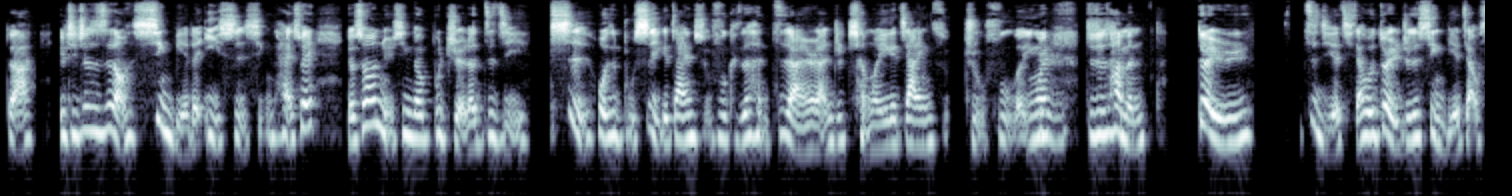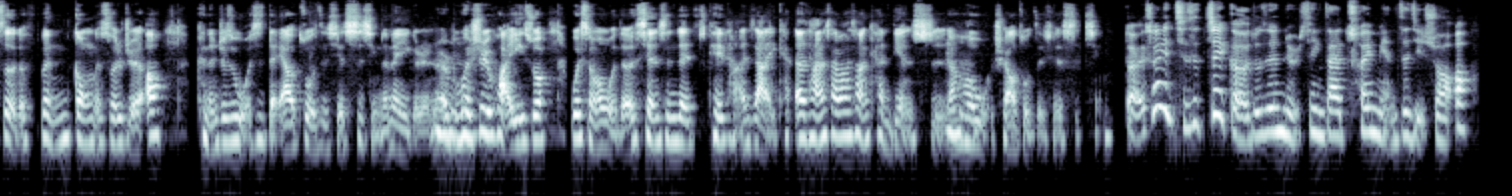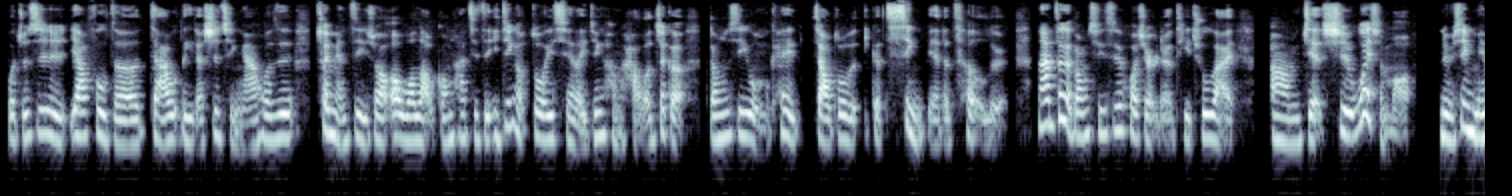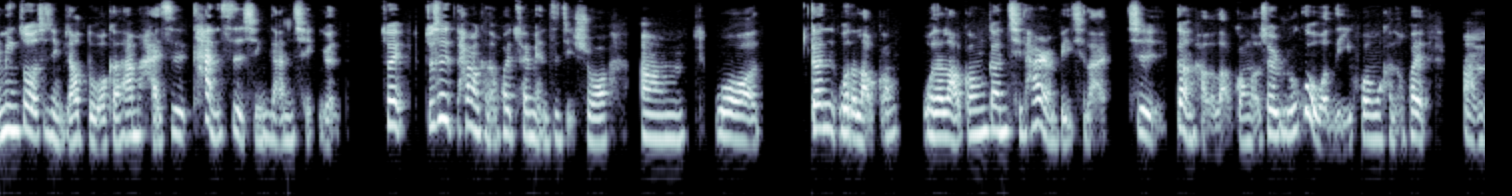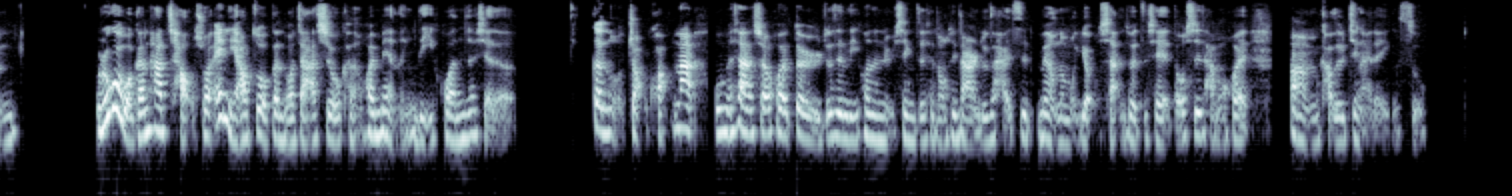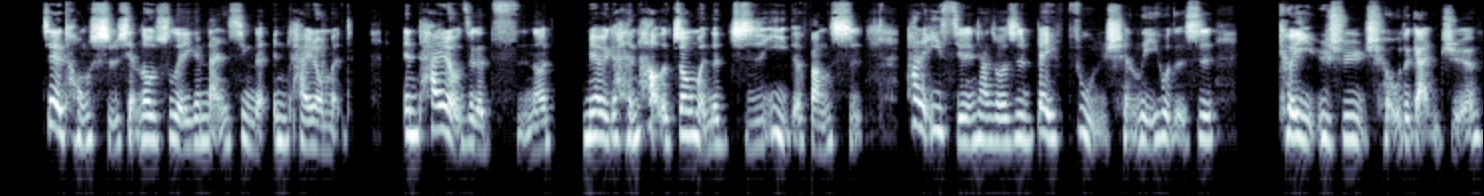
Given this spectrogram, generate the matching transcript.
对啊，尤其就是这种性别的意识形态，所以有时候女性都不觉得自己是或者是不是一个家庭主妇，可是很自然而然就成为一个家庭主主妇了，因为就是他们对于。自己的期待，或者对于就是性别角色的分工的时候，就觉得哦，可能就是我是得要做这些事情的那一个人，嗯、而不会去怀疑说，为什么我的先生在可以躺在家里看，呃，躺在沙发上看电视，然后我却要做这些事情。对，所以其实这个就是女性在催眠自己说，哦。我就是要负责家里的事情啊，或者是催眠自己说，哦，我老公他其实已经有做一些了，已经很好了。这个东西我们可以叫做一个性别的策略。那这个东西是霍希尔德提出来，嗯，解释为什么女性明明做的事情比较多，可他们还是看似心甘情愿。所以就是他们可能会催眠自己说，嗯，我跟我的老公，我的老公跟其他人比起来是更好的老公了。所以如果我离婚，我可能会。嗯，如果我跟他吵说，哎，你要做更多家事，我可能会面临离婚这些的更多的状况。那我们现在社会对于就是离婚的女性这些东西，当然就是还是没有那么友善，所以这些也都是他们会嗯考虑进来的因素。这也同时显露出了一个男性的 entitlement。entitle 这个词呢，没有一个很好的中文的直译的方式，它的意思有点像说是被赋予权利，或者是可以予取予求的感觉。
